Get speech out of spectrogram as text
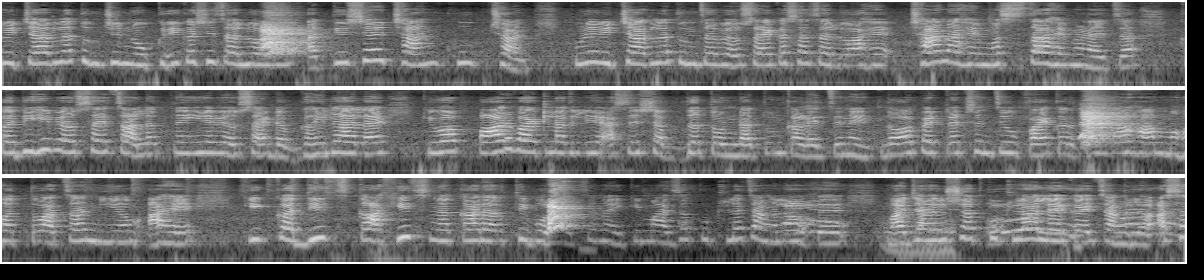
विचारलं तुमची नोकरी कशी चालू आहे? अतिशय छान खूप छान. कुणी विचारलं तुमचा व्यवसाय कसा चालू आहे? छान आहे मस्त आहे म्हणायचं. कधीही व्यवसाय चालत नाहीये व्यवसाय डबघाईला आलाय. किंवा पार वाट लागली असे शब्द तोंडातून काढायचे नाहीत. लॉ ऑफ अट्रॅक्शनचे उपाय करताना हा महत्त्वाचा नियम आहे की कधीच काहीच नकारार्थी बोलायचं नाही की माझं कुठलं चांगलं होतंय माझ्या आयुष्यात कुठलं आलंय काही चांगलं असं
